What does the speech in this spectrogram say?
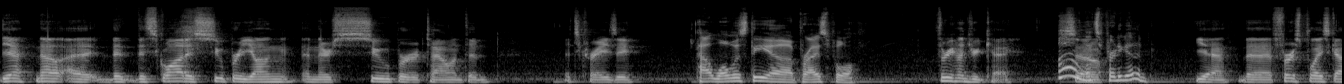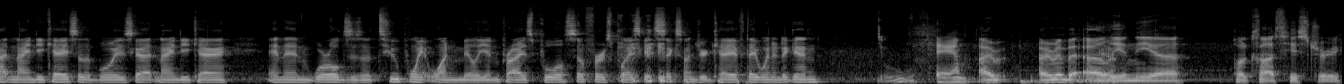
Yeah, no, uh, the the squad is super young and they're super talented. It's crazy. How? What was the uh, prize pool? 300k. Oh, So- that's pretty good. Yeah, the first place got 90k, so the boys got 90k, and then Worlds is a 2.1 million prize pool, so first place gets 600k if they win it again. Damn. I I remember early in the uh, podcast history,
